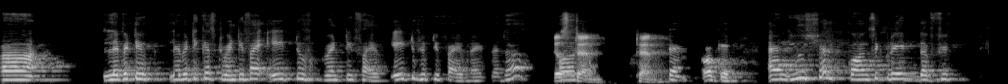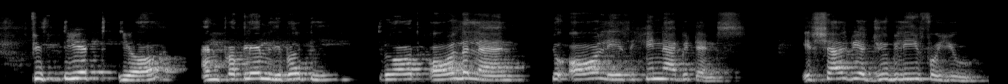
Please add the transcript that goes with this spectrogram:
Uh, Leviticus, Leviticus 25, 8 to 25, 8 to 55, right, brother? Just or 10. 10. 10. Okay. And you shall consecrate the 50th year and proclaim liberty throughout all the land to all its inhabitants. It shall be a jubilee for you,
